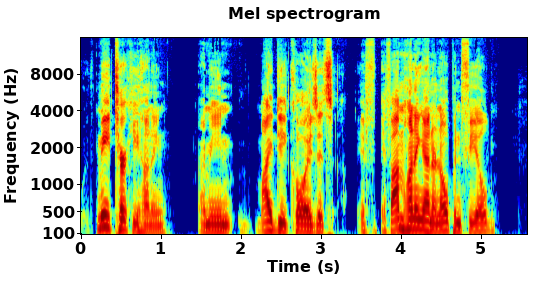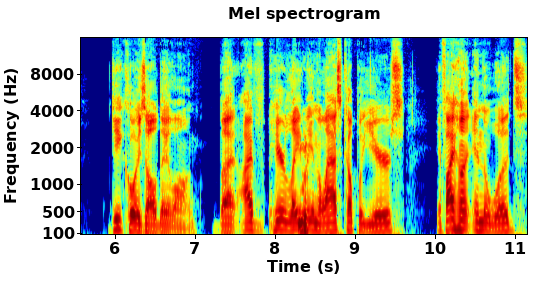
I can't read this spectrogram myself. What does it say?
with me turkey hunting, I mean, my decoys. It's if if I'm hunting on an open field, decoys all day long. But I've here lately in the last couple years, if I hunt in the woods,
